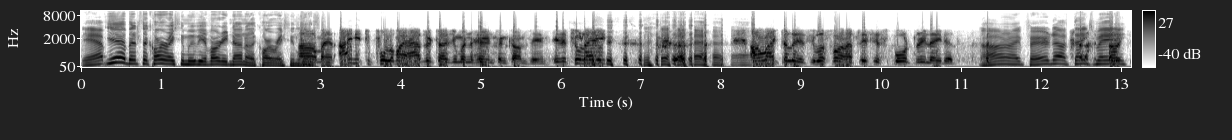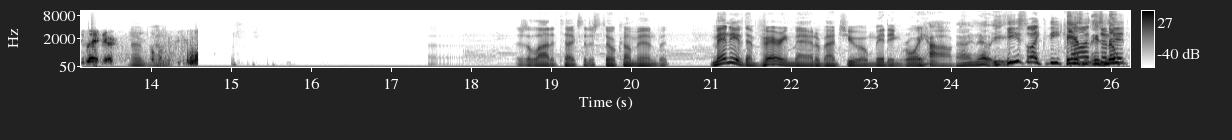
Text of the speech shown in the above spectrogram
Yep. Yeah, but it's a car racing movie. I've already done a car racing list. Oh, man, I need to pull up my advertising when Herrington comes in. Is it too late? I like the list. It was fun. At least it's sport related. All right, fair enough. Thanks, Talk matey. to you later. All right. Uh, There's a lot of texts that have still come in, but many of them very mad about you omitting Roy Hobbs. I know. He, He's like the he consummate no,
